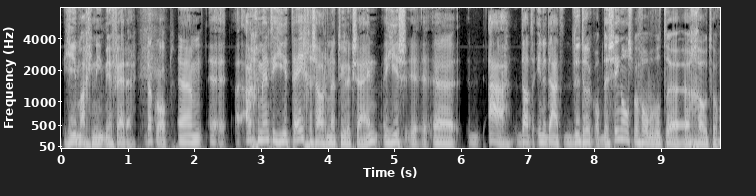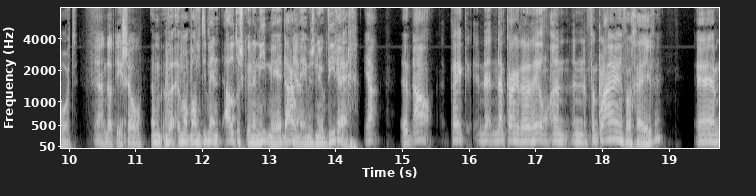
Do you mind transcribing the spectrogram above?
Hier mag je niet meer verder. Dat klopt. Ehm, eh, argumenten hiertegen zouden natuurlijk zijn. Hier is eh, eh, A, dat inderdaad de druk op de singles bijvoorbeeld eh, eh, groter wordt. Ja, dat is zo. Ehm, wa- want die men, auto's kunnen niet meer, daarom Ja. nemen ze nu ook die weg. Ja, Eh, nou, kijk, dan kan ik er heel een, een verklaring voor geven. Ehm,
